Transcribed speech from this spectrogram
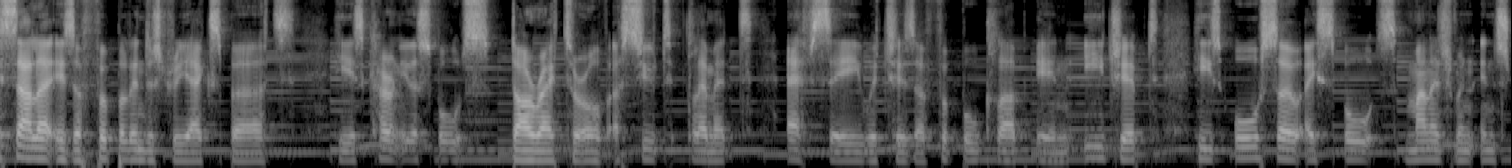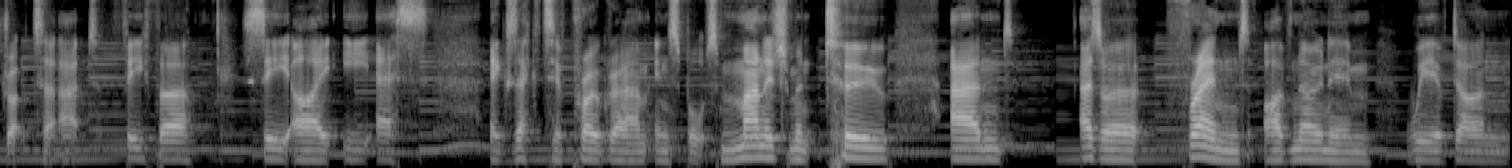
Salah is a football industry expert. He is currently the sports director of Assiut Cement FC, which is a football club in Egypt. He's also a sports management instructor at FIFA CIES Executive Program in Sports Management 2. And as a friend, I've known him. We have done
